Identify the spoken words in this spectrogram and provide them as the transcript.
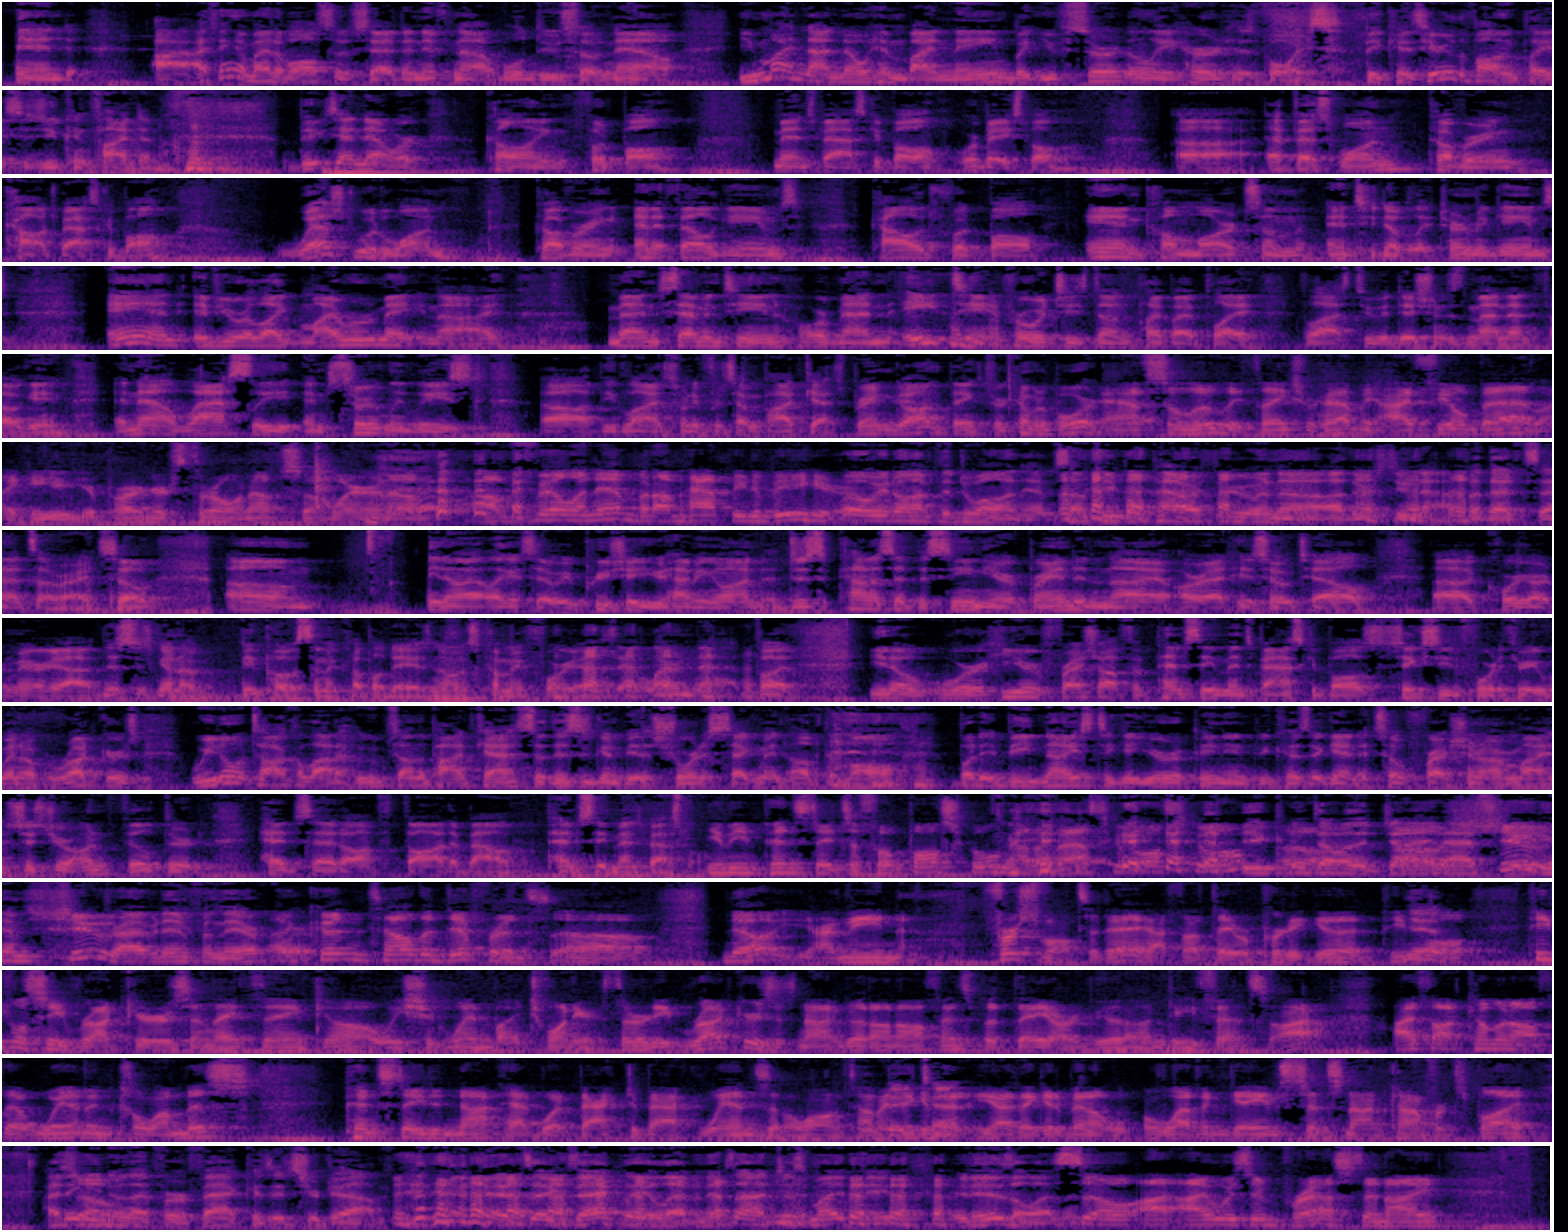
And I think I might have also said, and if not, we'll do so now. You might not know him by name, but you've certainly heard his voice because here are the following places you can find him Big Ten Network calling football, men's basketball, or baseball, uh, FS1 covering college basketball. Westwood One covering NFL games, college football, and come March some NCAA tournament games. And if you were like my roommate and I, Madden 17 or Madden 18, for which he's done play by play the last two editions of the Madden NFL game. And now, lastly, and certainly least, uh, the Lions 24 7 podcast. Brandon Gaudin, thanks for coming aboard. Absolutely. Thanks for having me. I feel bad, like your partner's throwing up somewhere, and I'm, I'm filling in, but I'm happy to be here. Well, we don't have to dwell on him. Some people power through and uh, others do not, but that's that's all right. So, um, you know, like I said, we appreciate you having on. Just to kind of set the scene here, Brandon and I are at his hotel, uh, Courtyard Marriott. This is going to be posted in a couple of days. No one's coming for you as they learn that. But, you know, we're here fresh off of Penn State men's basketball's 60 to 43 win over Rutgers. We don't talk a lot of hoops on the podcast, so this is going to be the shortest segment of them all. but it'd be nice to get your opinion because, again, it's so fresh in our minds. Just your unfiltered, headset off thought about Penn State men's basketball. you mean Penn State's a football school, not a basketball school? you couldn't Oh. tell with a giant Oh, ass shoot, stadium Shoot. driving in from the I couldn't tell the difference. Uh, no, I mean, first of all, today I thought they were pretty good. People Yeah. people see Rutgers and they think, oh, we should win by twenty or thirty. Rutgers is not good on offense, but they are good on defense. So I I thought coming off that win in Columbus. Penn State had not had what back to back wins in a long time. I think it had Ten. been, yeah, I think it had been eleven games since non conference play. I think So- you know that for a fact because it's your job. it's exactly 11. It's not just my team. It is 11. So I, I was impressed, and I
